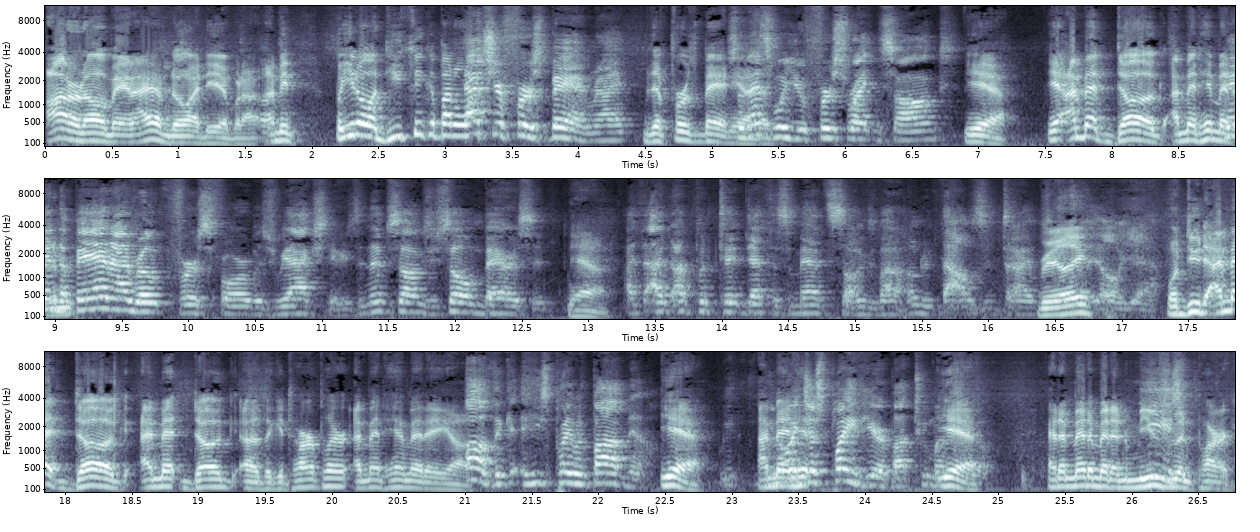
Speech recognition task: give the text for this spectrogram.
I don't know, man. I have no idea. But I, I mean, but you know what? Do you think about a lot? That's your first band, right? The first band, So yeah. that's where you're first writing songs. yeah, yeah. I met Doug. I met him at. Man, a- the band I wrote first for was Reactionaries, and them songs are so embarrassing. yeah. I, I, I put Death of Samantha songs about hundred thousand times. Really? Oh yeah. Well, dude, I met Doug. I met Doug, uh, the guitar player. I met him at a. Uh, Oh, the, he's playing with Bob now. yeah. I You met know, he just played here about two months yeah, ago. And I met him at an amusement He's- park.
